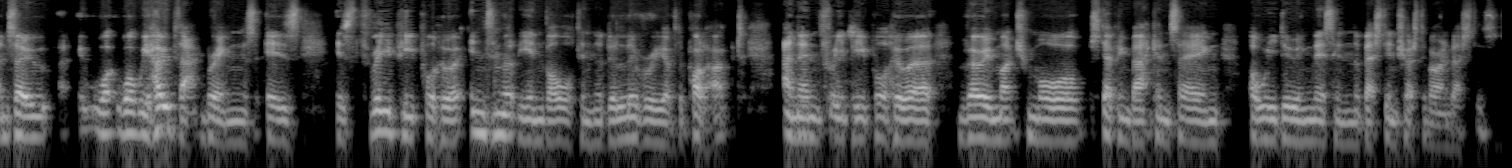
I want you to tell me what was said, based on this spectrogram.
And so uh, what, what we hope that brings is, is three people who are intimately involved in the delivery of the product and then three people who are very much more stepping back and saying, are we doing this in the best interest of our investors?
